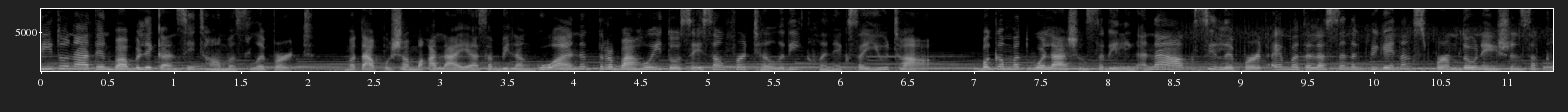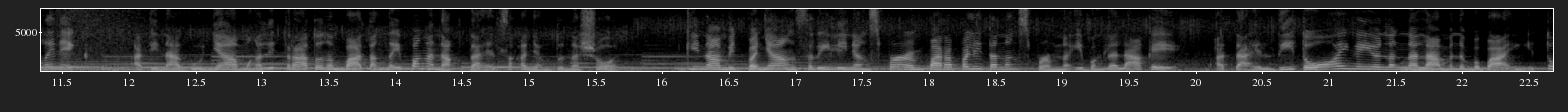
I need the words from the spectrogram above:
Dito natin babalikan si Thomas Lippert. Matapos siyang makalaya sa bilangguan, nagtrabaho ito sa isang fertility clinic sa Utah. Bagamat wala siyang sariling anak, si Lippert ay madalas na nagbigay ng sperm donation sa clinic at tinago niya ang mga litrato ng batang na ipanganak dahil sa kanyang donasyon. Ginamit pa niya ang sarili niyang sperm para palitan ng sperm ng ibang lalaki. At dahil dito ay ngayon lang nalaman ng babaeng ito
